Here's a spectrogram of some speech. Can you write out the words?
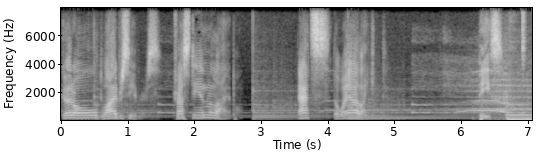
Good old wide receivers, trusty and reliable. That's the way I like it. Peace.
